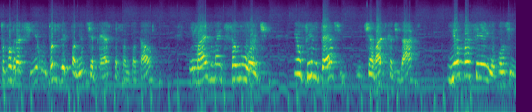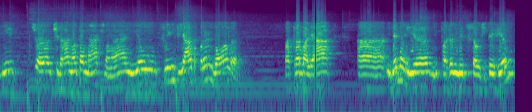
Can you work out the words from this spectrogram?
topografia com todos os equipamentos GPS, pessoal total, e mais uma edição no Word. Eu fiz o teste, tinha vários candidatos, e eu passei, eu consegui tirar a nota máxima lá, e eu fui enviado para Angola para trabalhar ah, de manhã fazendo medição de terreno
